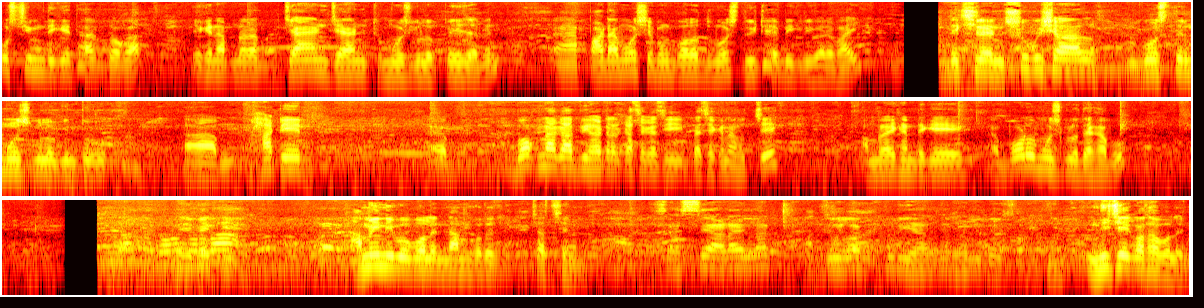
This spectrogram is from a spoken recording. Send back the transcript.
পশ্চিম দিকে তার ডগা। এখানে আপনারা জায়ান্ট জায়ান্ট মোষগুলো পেয়ে যাবেন। পাডা মোষ এবং বলদ মোষ দুইটাই বিক্রি করে ভাই। দেখছিলেন সুবিশাল গোস্তের মোষগুলো কিন্তু হাটের বকনা গাভি হাটার কাছাকাছি বেচা কেনা হচ্ছে। আমরা এখান থেকে বড় মোষগুলো দেখাবো। আমি নিব বলেন দাম কত চাচ্ছেন? আড়াই লাখ দুই লাখ কুড়ি হাজার হলে নিচে কথা বলেন।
